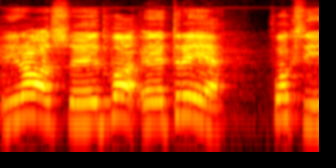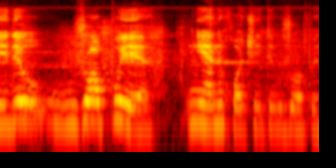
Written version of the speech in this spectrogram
І раз, е, два, е, три. Фоксі, йди в жопи. Ні, не хочу йти в жопи.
